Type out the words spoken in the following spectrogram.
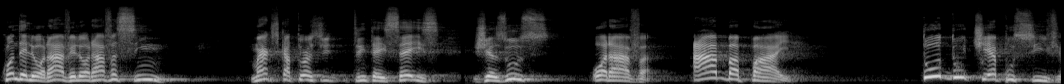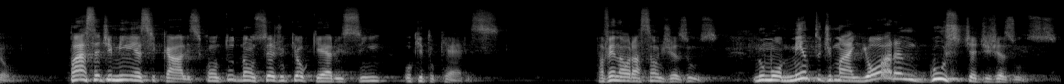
quando ele orava, ele orava assim. Marcos 14, 36, Jesus orava: Aba, Pai, tudo te é possível. Passa de mim esse cálice, contudo não seja o que eu quero, e sim o que tu queres. Está vendo a oração de Jesus? No momento de maior angústia de Jesus,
